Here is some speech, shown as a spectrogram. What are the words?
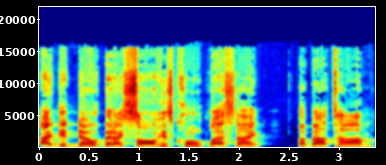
I did note that I saw his quote last night about Tom,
